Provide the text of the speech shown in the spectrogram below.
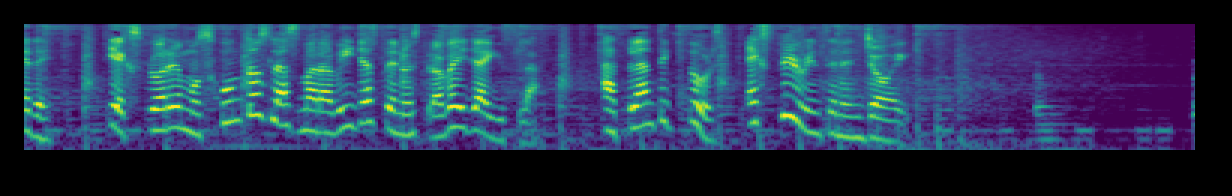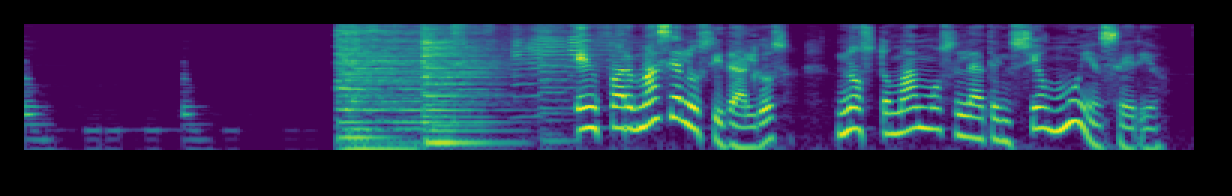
Y exploremos juntos las maravillas de nuestra bella isla. Atlantic Tours, experience and enjoy. En Farmacia Los Hidalgos nos tomamos la atención muy en serio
